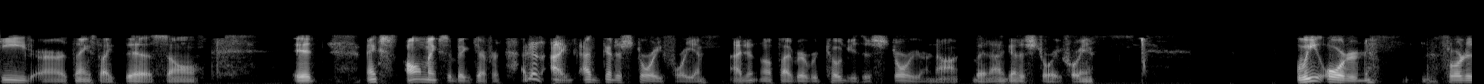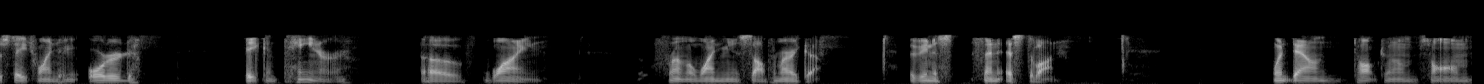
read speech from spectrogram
heat or things like this. So it makes all makes a big difference. I don't. I I've got a story for you. I don't know if I've ever told you this story or not, but I got a story for you. We ordered Florida State Winery ordered a container of wine from a winery in South America, Viña San Esteban. Went down, talked to him, saw him,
